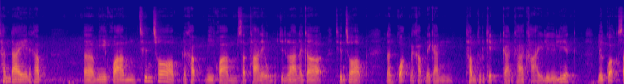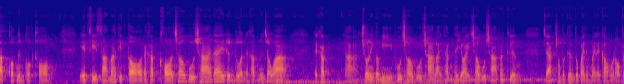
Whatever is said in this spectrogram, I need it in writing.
ท่านใดนะครับมีความชื่นชอบนะครับ มีความศรัทธาในองค์พระจินราช และก็ชื่นชอบนางกวักนะครับในการทำธุรกิจการค้าขายหรือเรียก หรือกวักทรัพย์กวักเงินกวักทอง FC สามารถติดต่อนะครับ ขอเช่าบูชาได้ด่วนๆนะครับ เนื่องจากว่านะครับ ช่วงนี้ก็มีผู้เช่าบูชาหลายท่านทยอยเช่าบูชาพระเครื่องจากช่องพระเครื่องทั่วไปทั้งใหม่และเก่าของเราไป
